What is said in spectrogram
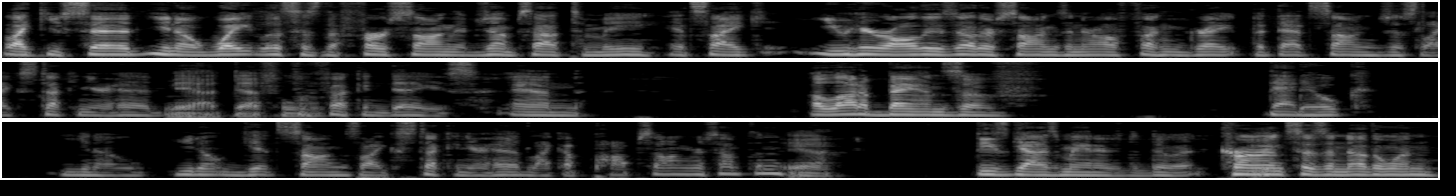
like you said, you know, "Weightless" is the first song that jumps out to me. It's like you hear all these other songs and they're all fucking great, but that song's just like stuck in your head Yeah, definitely. for fucking days. And a lot of bands of that ilk, you know, you don't get songs like stuck in your head like a pop song or something. Yeah. These guys managed to do it. Currents is another one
